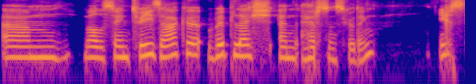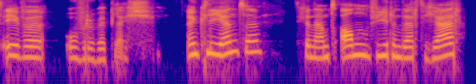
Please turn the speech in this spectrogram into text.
Um, wel, dat zijn twee zaken, whiplash en hersenschudding. Eerst even over whiplash. Een cliënte, genaamd Anne, 34 jaar,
